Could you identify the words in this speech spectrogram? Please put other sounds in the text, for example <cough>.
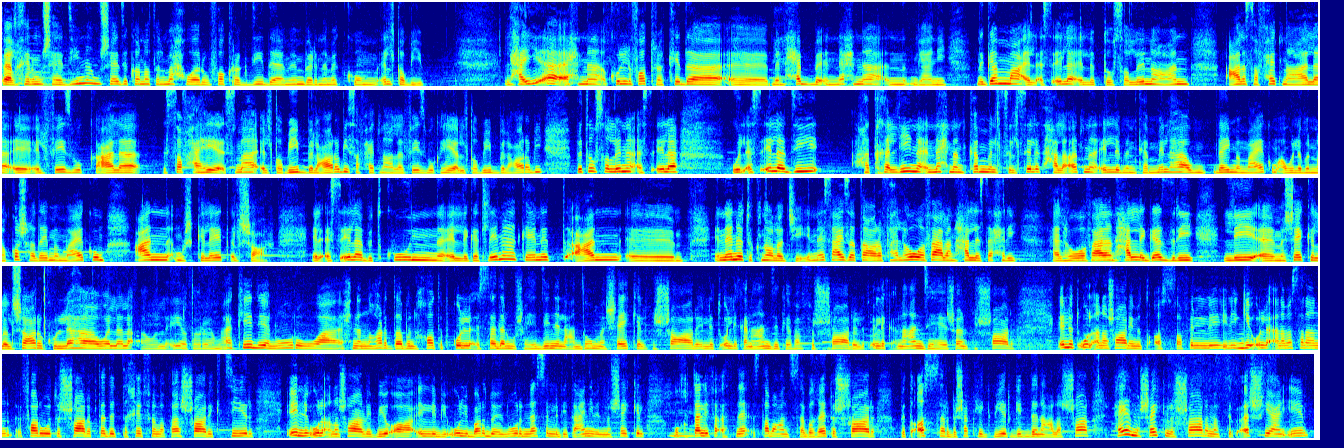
مساء الخير مشاهدينا. مشاهدي قناة المحور وفقرة جديدة من برنامجكم الطبيب. الحقيقة إحنا كل فترة كده آه، بنحب إن إحنا يعني نجمع الأسئلة اللي بتوصل لنا عن على صفحتنا على آه، الفيسبوك على الصفحة هي اسمها الطبيب بالعربي صفحتنا على الفيسبوك هي الطبيب بالعربي. بتوصل لنا أسئلة والأسئلة دي هتخلينا إن إحنا نكمل سلسلة حلقاتنا اللي بنكملها دايما معاكم أو اللي بنناقشها دايما معاكم عن مشكلات الشعر. الأسئلة بتكون اللي جات لنا كانت عن آه، النانو تكنولوجي الناس عايزة تعرف هل هو فعلا حل سحري؟ هل هو فعلا حل جذري لمشاكل الشعر كلها ولا لأ؟ ولا إيه يا ترى أكيد يا نور وإحنا النهارده بنخاطب كل السادة المشاهدين اللي عندهم مشاكل في الشعر اللي تقول لك أنا عندي جفاف في الشعر اللي تقول لك أنا عندي هيشان في الشعر اللي تقول أنا شعري متقصف اللي اللي يجي يقول أنا مثلا فروة الشعر ابتدت تخف ما فيهاش شعر كتير. إيه اللي يقول أنا شعري بيقع؟ اللي بيقول؟ برضه يا نور الناس اللي بتعاني من مشاكل مختلفة أثناء طبعا صبغات الشعر بتأثر بشكل كبير جدا على الشعر. هي مشاكل الشعر ما بتبقاش يعني إيه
